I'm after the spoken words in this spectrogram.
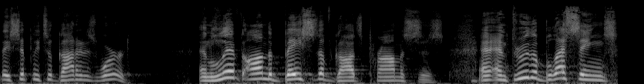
they simply took God at His word and lived on the basis of God's promises. And, and, through the blessings,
